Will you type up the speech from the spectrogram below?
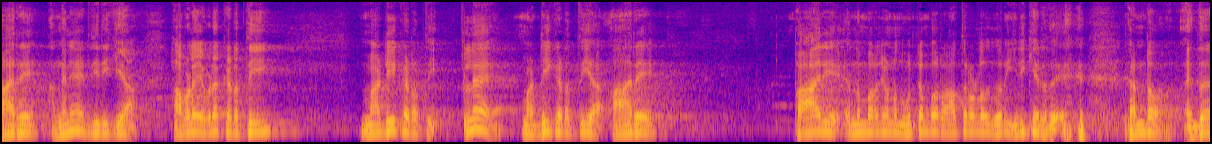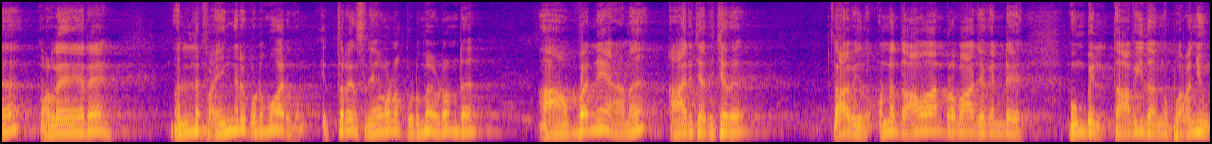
ആരെ? അങ്ങനെ എഴുതിയിരിക്കുക. അവളെ എവിടെ കിടത്തി? മടി കിടത്തി. അല്ലേ? മടി കിടത്തിയ? ആരെ? ഭാര്യ എന്നും പറഞ്ഞുകൊണ്ട് നൂറ്റമ്പത് റാത്തിലുള്ളത് കയറി ഇരിക്കരുത്. കണ്ടോ? ഇത് വളരെ നല്ല ഭയങ്കര കുടുംബമായിരുന്നു. ഇത്രയും സ്നേഹമുള്ള കുടുംബം എവിടെ ഉണ്ട് അവനെയാണ് ആര് ചതിച്ചത്? ദാവീദ്. ഒന്ന് ദാവാൻ പ്രവാചകന്റെ മുമ്പിൽ ദാവീദ് അങ്ങ് പറഞ്ഞു.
